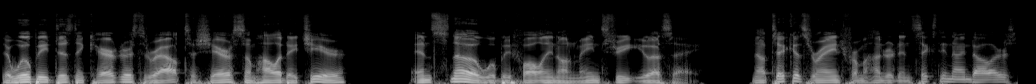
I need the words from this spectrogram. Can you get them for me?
There will be Disney characters throughout to share some holiday cheer, and snow will be falling on Main Street, USA. Now, tickets range from $169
